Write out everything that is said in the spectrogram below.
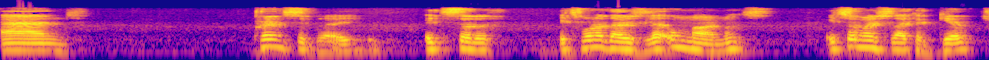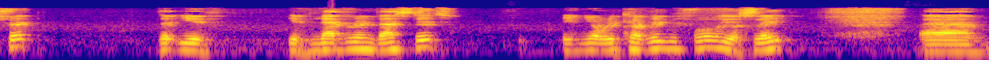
And principally, it's sort of it's one of those little moments. It's almost like a guilt trip that you've you've never invested in your recovery before your sleep, um,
